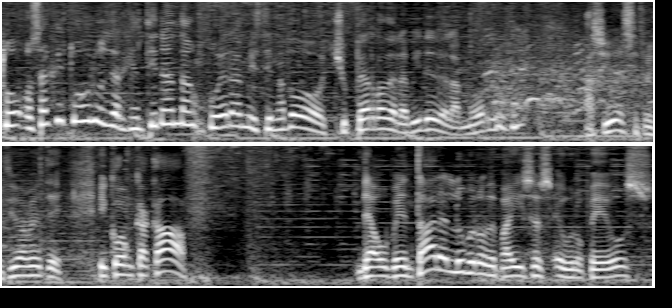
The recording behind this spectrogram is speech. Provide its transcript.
O sea que todos los de Argentina andan fuera, mi estimado chuperra de la vida y del amor. Así es, efectivamente. Y con CACAF, de aumentar el número de países europeos,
